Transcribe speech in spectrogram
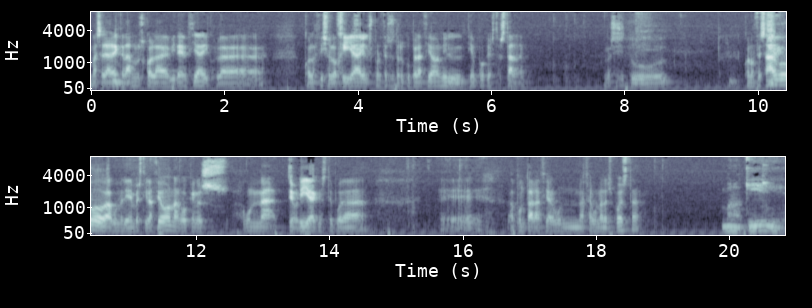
Más allá de quedarnos con la evidencia y con la, con la fisiología y los procesos de recuperación y el tiempo que estos tardan. No sé si tú conoces algo, alguna línea de investigación, algo que nos, alguna teoría que este pueda eh, apuntar hacia, algún, hacia alguna respuesta. Bueno, aquí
